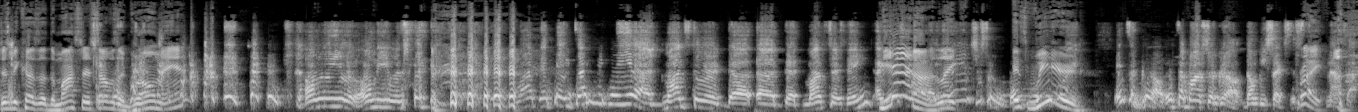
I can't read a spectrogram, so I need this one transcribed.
just because of the monster itself is a grown man. Only you. Only you. Was okay, technically, yeah. Monster. The uh, that monster thing. I. Yeah, like. It's weird, It's a girl. It's a monster girl. Don't be sexist. right? No, stop.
